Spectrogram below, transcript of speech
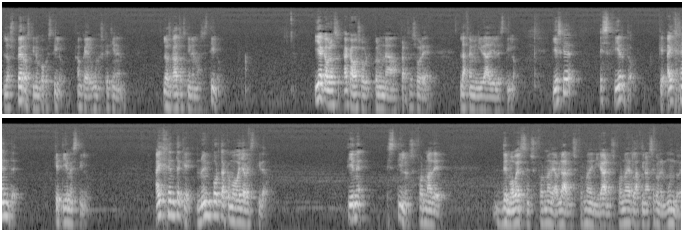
los perros tienen poco estilo, aunque hay algunos que tienen. Los gatos tienen más estilo. Y acaba, acaba sobre, con una frase sobre la feminidad y el estilo. Y es que es cierto que hay gente que tiene estilo hay gente que no importa cómo vaya vestida, tiene estilo en su forma de, de moverse, en su forma de hablar, en su forma de mirar, en su forma de relacionarse con el mundo.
